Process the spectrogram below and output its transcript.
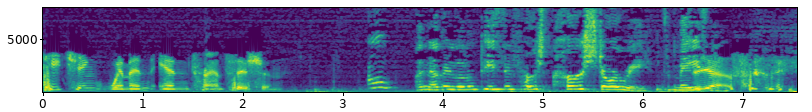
teaching women in transition. Oh, another little piece of her her story. It's amazing. Yes.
